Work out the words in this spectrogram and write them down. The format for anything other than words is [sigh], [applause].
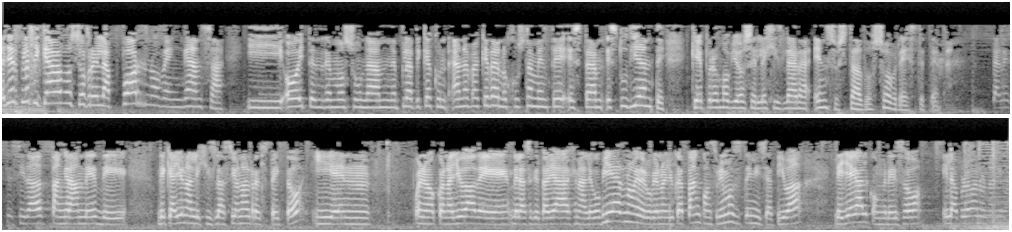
Ayer platicábamos sobre la porno venganza y hoy tendremos una plática con Ana Baquedano, justamente esta estudiante que promovió se legislara en su estado sobre este tema. La necesidad tan grande de, que haya una legislación al respecto y en bueno, con ayuda de, la Secretaría General de Gobierno y del Gobierno de Yucatán, construimos esta iniciativa, le llega al Congreso y la aprueban unánime.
